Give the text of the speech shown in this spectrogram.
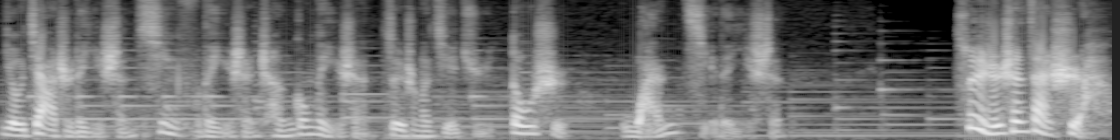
有价值的一生，幸福的一生，成功的一生，最终的结局都是完结的一生。所以，人生在世啊，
